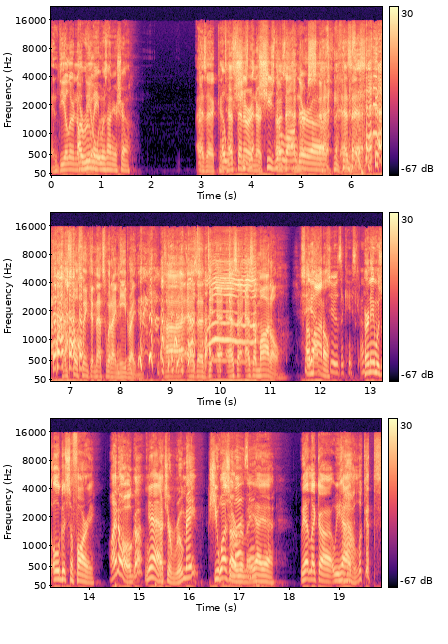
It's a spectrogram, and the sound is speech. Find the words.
and Deal or No Our Deal roommate was on your show. As a contestant she's or a no- nurse. she's Oh, no as a- a longer, nurse. uh, as a, I'm still thinking that's what I need right now. Uh, as a as a as a model. She, A yeah, model. She was a case girl. Her name was Olga Safari. I know Olga. Yeah. that's your roommate. She was our was, roommate. yeah. Yeah, yeah. We had like a we had Wow, look at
